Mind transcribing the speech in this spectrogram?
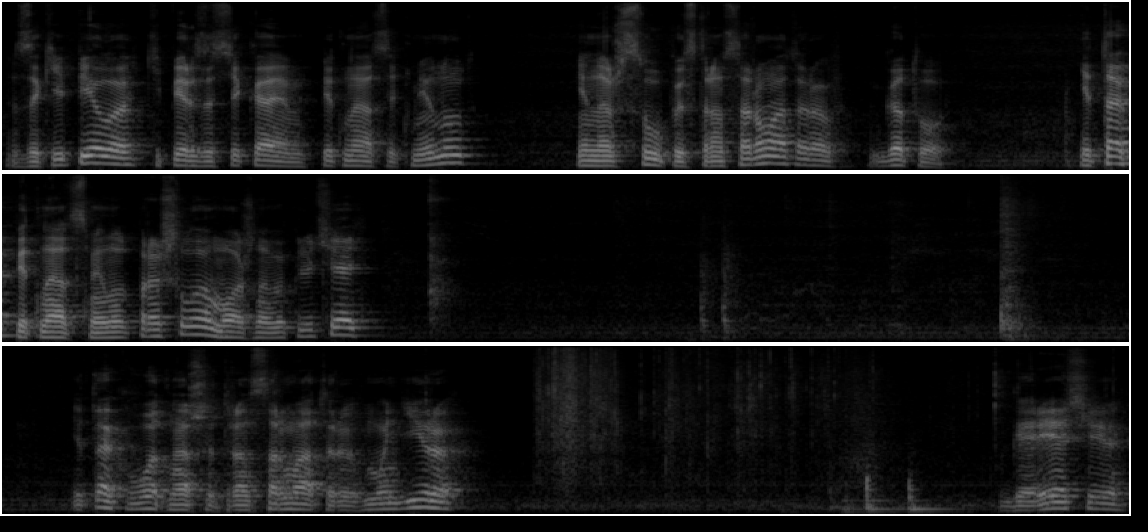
закипела. Теперь засекаем 15 минут. И наш суп из трансформаторов готов. Итак, 15 минут прошло, можно выключать. Итак, вот наши трансформаторы в мундирах. Горячие.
